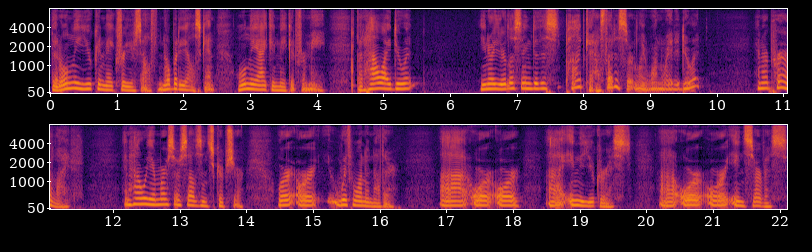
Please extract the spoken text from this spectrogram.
that only you can make for yourself. Nobody else can. Only I can make it for me. But how I do it, you know, you're listening to this podcast. That is certainly one way to do it. And our prayer life and how we immerse ourselves in Scripture or, or with one another uh, or, or uh, in the Eucharist uh, or, or in service.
